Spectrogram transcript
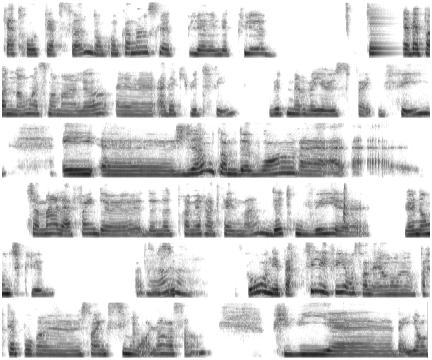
quatre autres personnes. Donc, on commence le, club qui n'avait pas de nom à ce moment-là, euh, avec huit filles huit merveilleuses filles. Et euh, je donne comme devoir, à, à, la fin de, notre premier entraînement, de trouver euh, le nom du club. Go. On est partis, les filles, on, s'en, on partait pour un 5-6 mois là, ensemble. Puis, euh, ben, ils, ont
